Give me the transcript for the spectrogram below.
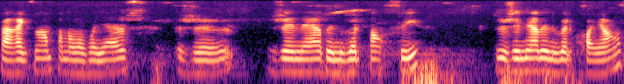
par exemple, pendant mon voyage, je génère de nouvelles pensées, je génère de nouvelles croyances,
